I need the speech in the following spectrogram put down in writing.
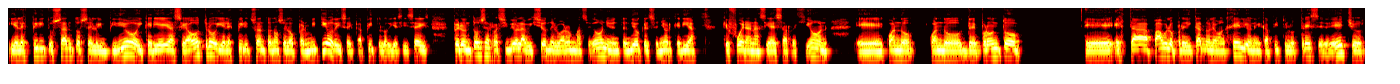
y el Espíritu Santo se lo impidió y quería ir hacia otro y el Espíritu Santo no se lo permitió, dice el capítulo 16, pero entonces recibió la visión del varón macedonio y entendió que el Señor quería que fueran hacia esa región. Eh, cuando, cuando de pronto eh, está Pablo predicando el Evangelio en el capítulo 13 de Hechos,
